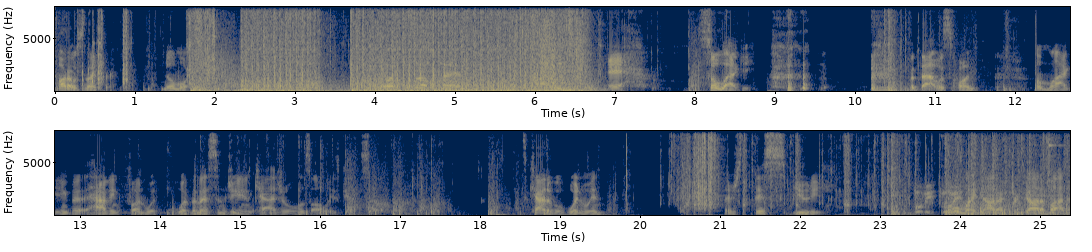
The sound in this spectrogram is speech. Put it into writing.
Auto sniper. No more. What's up, man? Eh. So laggy. but that was fun. I'm lagging, but having fun with, with an SMG and casual is always good, so. It's kind of a win-win. There's this beauty. Oh my god, I forgot about it.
